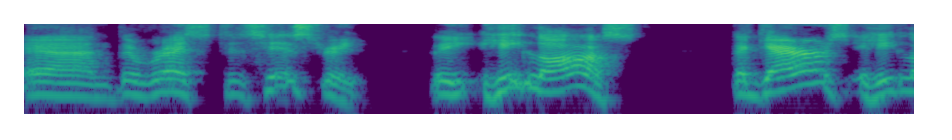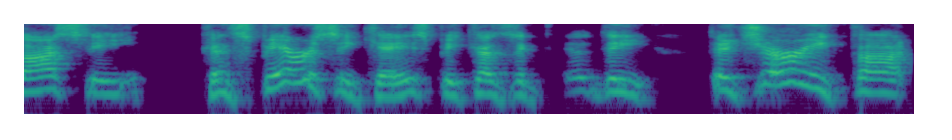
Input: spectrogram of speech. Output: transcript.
and the rest is history. The, he lost the garrison. He lost the conspiracy case because the the the jury thought,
